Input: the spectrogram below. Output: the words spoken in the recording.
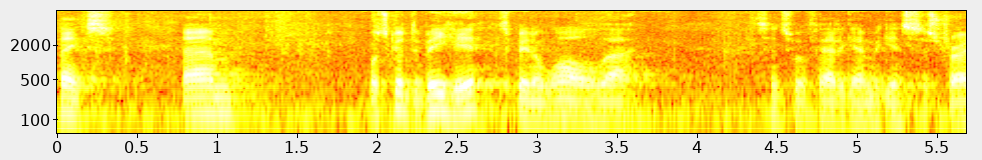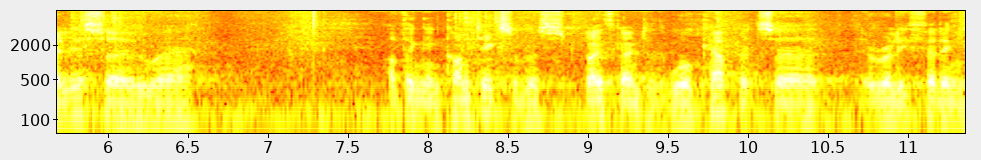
Thanks. Um, well, it's good to be here. It's been a while uh, since we've had a game against Australia, so uh, I think in context of us both going to the World Cup, it's a, a really fitting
